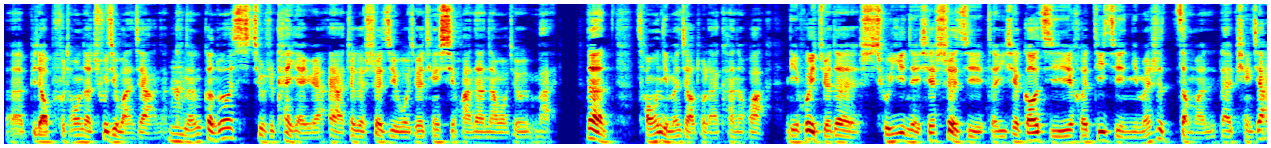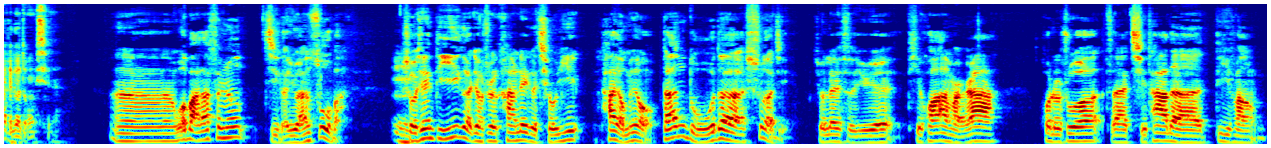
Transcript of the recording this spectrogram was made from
呃比较普通的初级玩家呢，嗯可能更多就是看眼缘，哎呀，这个设计我觉得挺喜欢的，那我就买。那从你们角度来看的话，你会觉得球衣哪些设计的一些高级和低级，你们是怎么来评价这个东西的？嗯，我把它分成几个元素吧。嗯首先，第一个就是看这个球衣它有没有单独的设计，就类似于提花暗纹啊，或者说在其他的地方，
